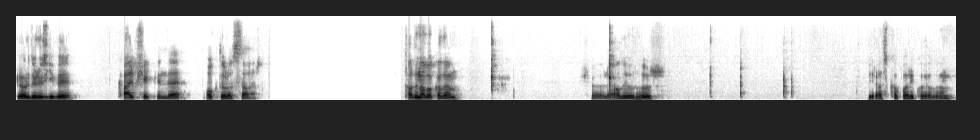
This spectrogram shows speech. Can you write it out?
Gördüğünüz gibi kalp şeklinde Octoros'ta var. Tadına bakalım. Şöyle alıyoruz. Biraz kapari koyalım.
